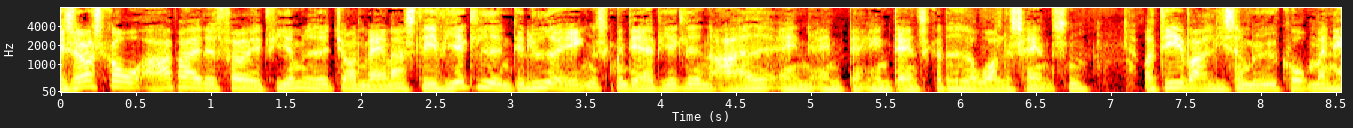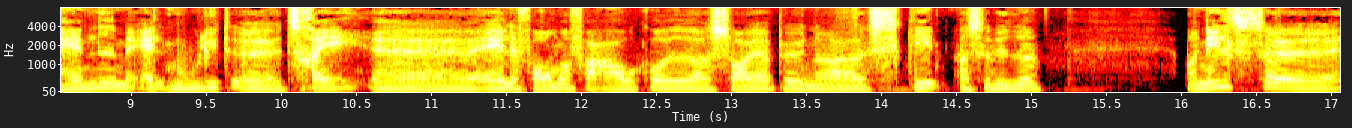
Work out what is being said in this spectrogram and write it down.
Nils Ørskov arbejdede for et firma, der hedder John Manners. Det er i virkeligheden, det lyder engelsk, men det er i virkeligheden ejet af en, en, en dansker, der hedder Wallace Hansen. Og det var ligesom ØK. Man handlede med alt muligt. Øh, træ, øh, alle former for afgrøder, sojabønner, skind osv. Og Nils øh,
